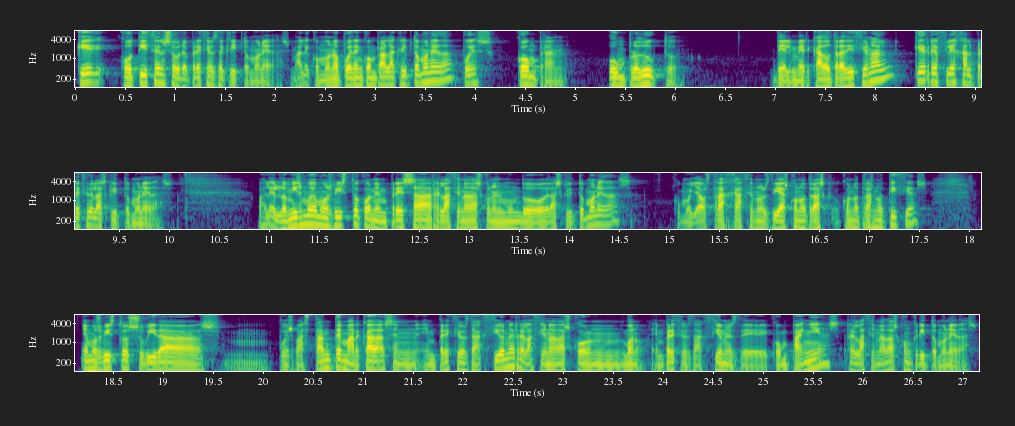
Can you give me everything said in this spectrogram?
que coticen sobre precios de criptomonedas, ¿vale? Como no pueden comprar la criptomoneda, pues compran un producto del mercado tradicional que refleja el precio de las criptomonedas. ¿Vale? Lo mismo hemos visto con empresas relacionadas con el mundo de las criptomonedas, como ya os traje hace unos días con otras, con otras noticias, hemos visto subidas mm, pues bastante marcadas en, precios de acciones relacionadas con, bueno, en precios de acciones de compañías relacionadas con criptomonedas,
